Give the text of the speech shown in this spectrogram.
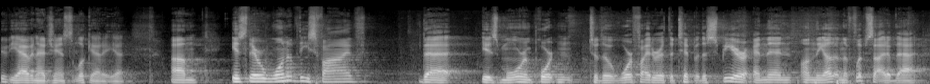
if you haven't had a chance to look at it yet. Um, is there one of these five that is more important to the warfighter at the tip of the spear? And then on the other, on the flip side of that,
